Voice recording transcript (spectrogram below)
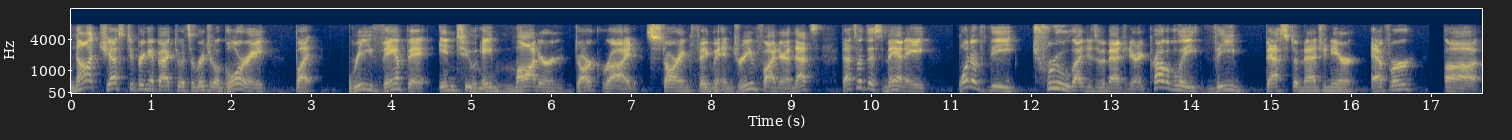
not just to bring it back to its original glory, but revamp it into a modern dark ride starring Figment and Dreamfinder. And that's that's what this man, a one of the true legends of Imagineering, probably the best Imagineer ever. Uh,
